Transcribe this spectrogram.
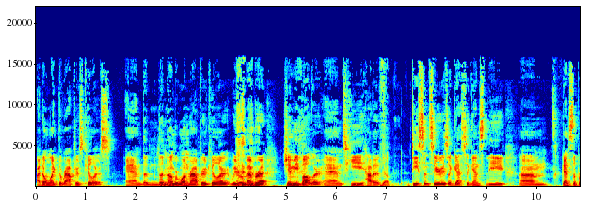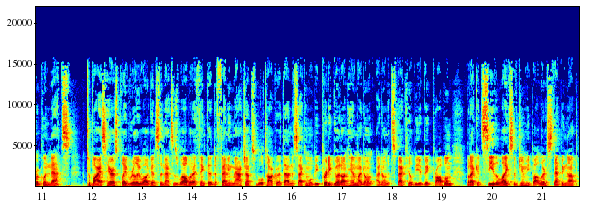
I don't like the Raptors killers, and the the number one Raptor killer we remember it, Jimmy Butler, and he had a Yep. decent series, I guess, against the um, against the Brooklyn Nets. Tobias Harris played really well against the Nets as well, but I think the defending matchups, we'll talk about that in a second, will be pretty good on him. I don't I don't expect he'll be a big problem, but I could see the likes of Jimmy Butler stepping up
